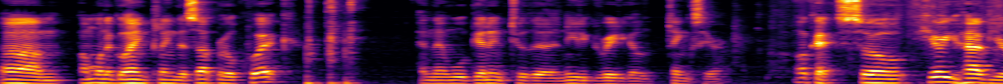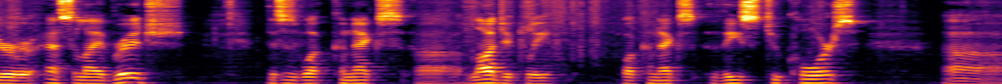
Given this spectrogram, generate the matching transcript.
um, I'm gonna go ahead and clean this up real quick, and then we'll get into the nitty gritty of things here. Okay, so here you have your SLI bridge. This is what connects uh, logically, what connects these two cores uh,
